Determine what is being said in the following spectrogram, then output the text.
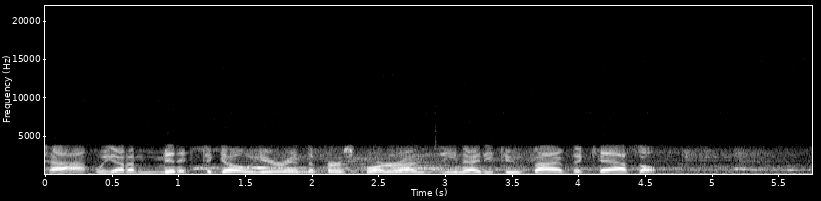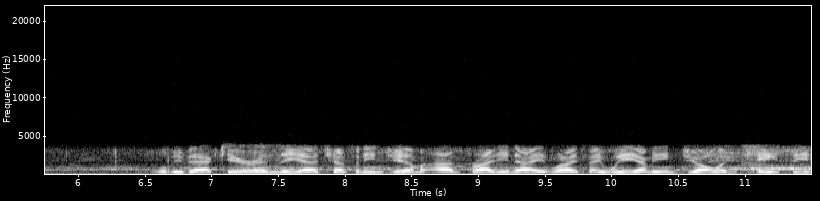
top. We got a minute to go here in the first quarter on Z92.5 The Castle. We'll be back here in the uh, Chesaning Gym on Friday night. When I say we, I mean Joe and Casey,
